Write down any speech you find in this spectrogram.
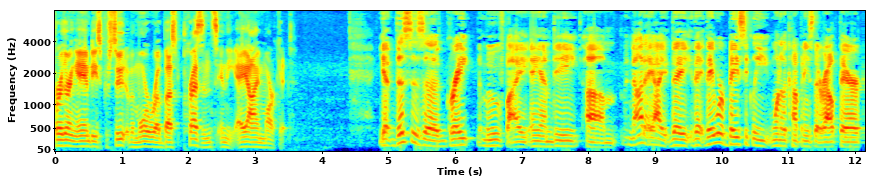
furthering AMD's pursuit of a more robust presence in the AI market. Yeah, this is a great move by AMD. Um, Nod AI. They, they they were basically one of the companies that are out there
